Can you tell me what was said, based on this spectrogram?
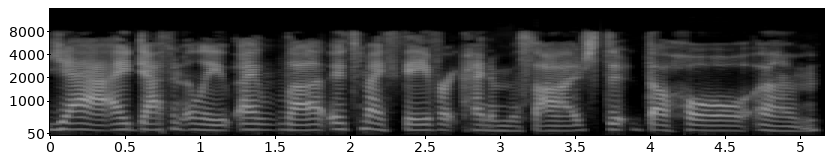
yeah, I definitely, I love, it's my favorite kind of massage, the, the whole, um,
